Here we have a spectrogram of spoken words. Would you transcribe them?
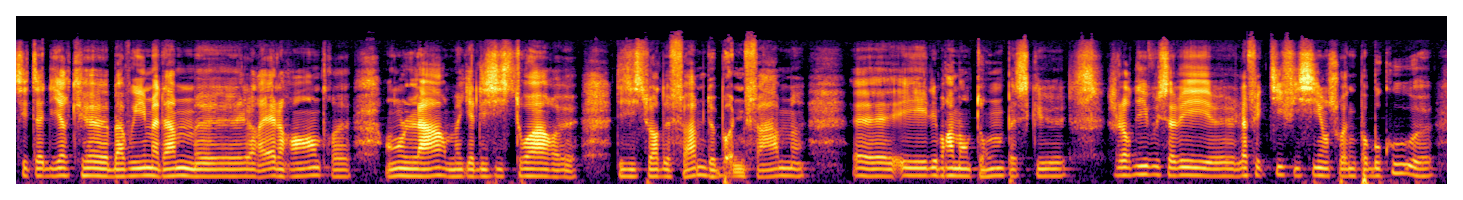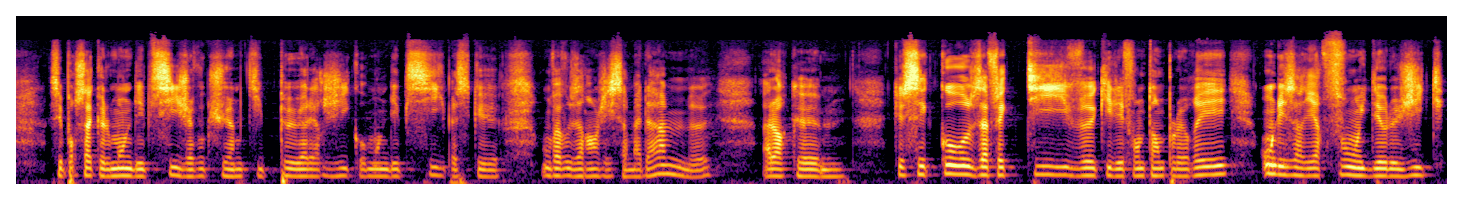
C'est-à-dire que, bah oui, madame, euh, elle rentre euh, en larmes. Il y a des histoires, euh, des histoires de femmes, de bonnes femmes, et les bras m'en tombent parce que je leur dis, vous savez, l'affectif ici, on soigne pas beaucoup. c'est pour ça que le monde des psys, j'avoue que je suis un petit peu allergique au monde des psys parce que on va vous arranger ça, madame. alors que que ces causes affectives qui les font tant pleurer ont des arrière-fonds idéologiques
